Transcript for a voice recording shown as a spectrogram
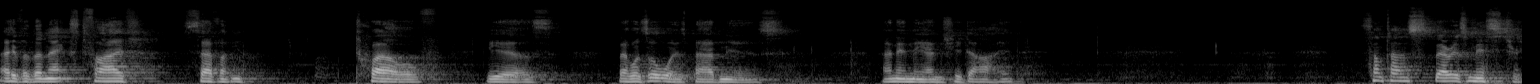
over the next five, seven, twelve years, there was always bad news. And in the end, she died. Sometimes there is mystery.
